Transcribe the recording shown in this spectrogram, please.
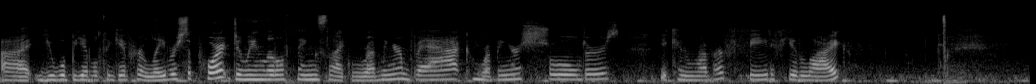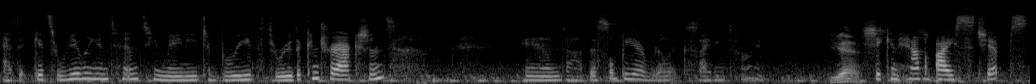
Uh, you will be able to give her labor support, doing little things like rubbing her back, rubbing her shoulders. You can rub her feet if you'd like. As it gets really intense, you may need to breathe through the contractions. And uh, this will be a real exciting time. Yes. She can have ice chips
